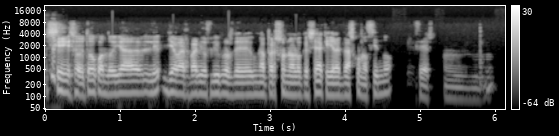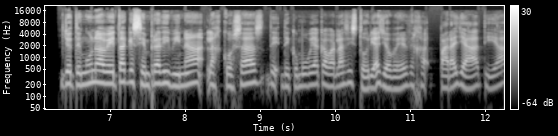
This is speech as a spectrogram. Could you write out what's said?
sí, sobre todo cuando ya le- llevas varios libros de una persona o lo que sea, que ya le vas conociendo, dices, mm, Yo tengo una beta que siempre adivina las cosas de, de cómo voy a acabar las historias. Yo, a ver, deja, para ya, tía.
